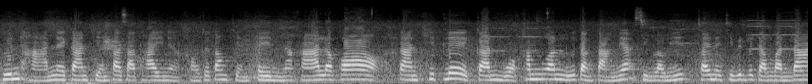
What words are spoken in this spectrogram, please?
พื้นฐานในการเขียนภาษาไทยเนี่ยเขาจะต้องเขียนเป็นนะคะ แล้วก็การคิดเลขการบวกคำนวณหรือต่างๆเนี่ยสิ่งเหล่านี้ใช้ในชีวิตประจำวันได้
